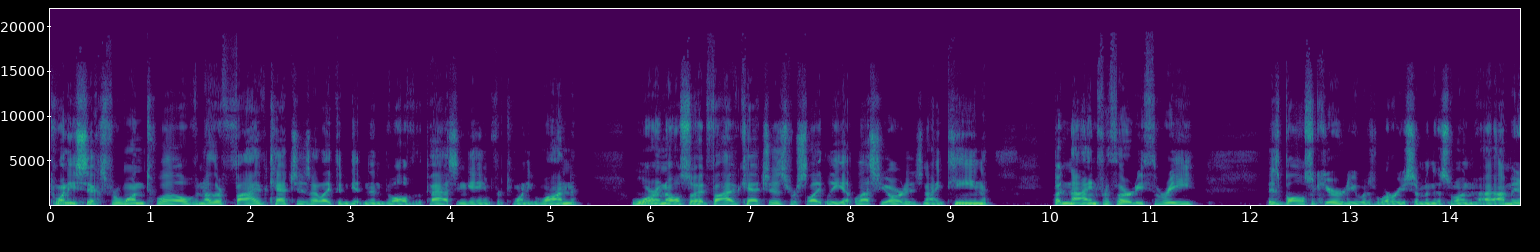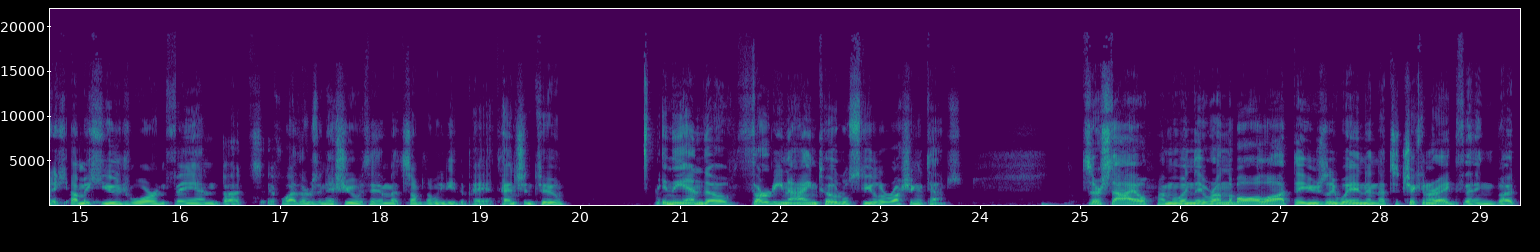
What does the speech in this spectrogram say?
26 for 112, another five catches. I liked him getting involved with the passing game for 21. Warren also had five catches for slightly less yardage, 19, but nine for 33. His ball security was worrisome in this one. I, I mean, I'm a huge Warren fan, but if weather's an issue with him, that's something we need to pay attention to. In the end, though, 39 total Steeler rushing attempts. It's their style. I mean, when they run the ball a lot, they usually win, and that's a chicken or egg thing. But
